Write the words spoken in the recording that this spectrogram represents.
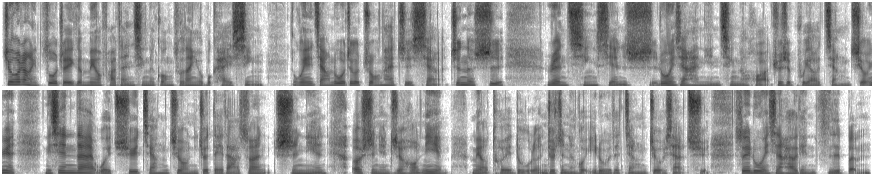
就会让你做着一个没有发展性的工作，但又不开心。我跟你讲，如果这个状态之下，真的是认清现实。如果你现在还年轻的话，就是不要将就，因为你现在委屈将就，你就得打算十年、二十年之后，你也没有退路了，你就只能够一路的将就下去。所以，如果你现在还有点资本，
